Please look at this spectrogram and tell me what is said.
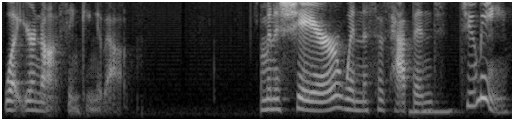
what you're not thinking about. I'm going to share when this has happened to me.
